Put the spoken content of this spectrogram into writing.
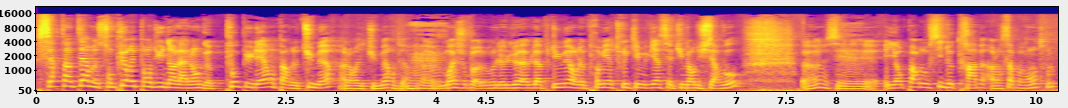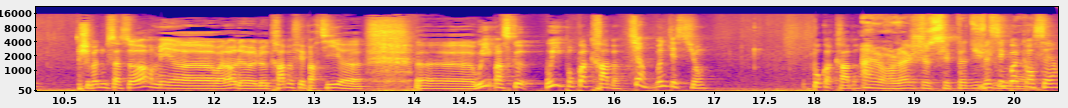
Certains termes sont plus répandus dans la langue populaire. On parle de tumeur. Alors les tumeurs, moi, je, la, tumeur, le premier truc qui me vient, c'est tumeur du cerveau. Hein, et on parle aussi de crabe. Alors ça, par contre, je sais pas d'où ça sort, mais voilà, le, crabe fait partie. oui, parce que oui, pourquoi crabe? Tiens, bonne question. Pourquoi crabe Alors là, je sais pas du tout. Mais c'est quoi le cancer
